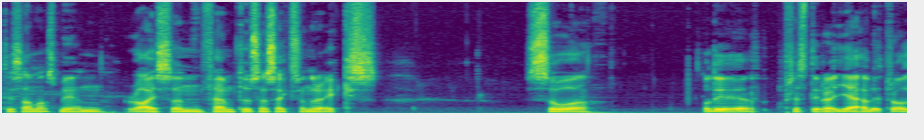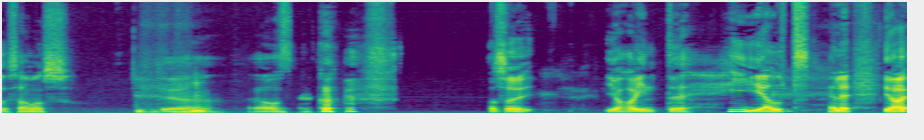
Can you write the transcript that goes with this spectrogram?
tillsammans med en Ryzen 5600X. Så, och det presterar jävligt bra tillsammans. Det, ja. alltså, jag har inte helt, eller jag,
